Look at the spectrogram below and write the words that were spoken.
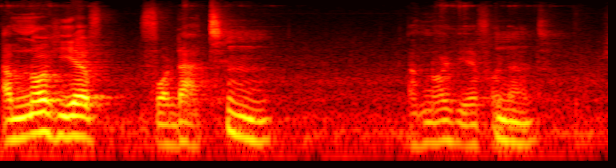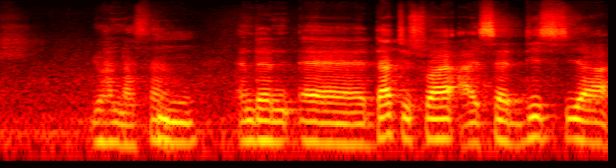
I'm not here for that. Hmm. I'm not here for hmm. that. You understand? Hmm. And then uh, that is why I said this year,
